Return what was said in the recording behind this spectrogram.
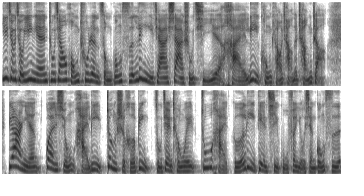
一九九一年，朱江洪出任总公司另一家下属企业海利空调厂的厂长。第二年，冠雄、海利正式合并，组建成为珠海格力电器股份有限公司。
